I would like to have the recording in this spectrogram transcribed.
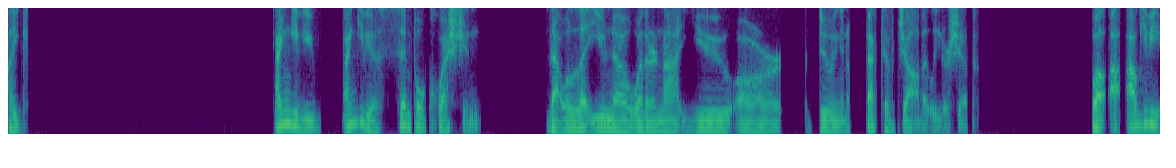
Like, I can give you, I can give you a simple question that will let you know whether or not you are doing an effective job at leadership. Well, I'll give you,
